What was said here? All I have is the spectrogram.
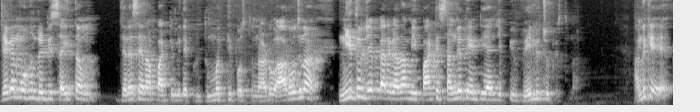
జగన్మోహన్ రెడ్డి సైతం జనసేన పార్టీ మీద ఇప్పుడు దుమ్మెత్తి పోస్తున్నాడు. ఆ రోజున నీతులు చెప్పారు కదా మీ పార్టీ సంగతి ఏంటి అని చెప్పి వేలు చూపిస్తున్నారు. అందుకే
